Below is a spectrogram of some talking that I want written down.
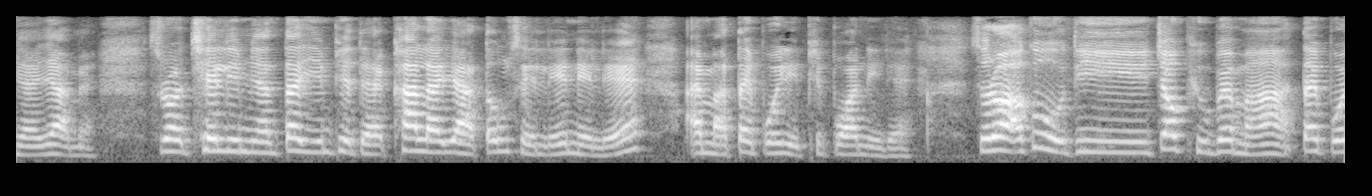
မြန်ရမယ်ဆိုတော့ချဲလင်မြန်တပ်ရင်ဖြစ်တဲ့ခလာရ34နဲ့လေအဲ့မှာတိုက်ပွဲတွေဖြစ်ပွားနေတယ်ဆိုတော့အခုဒီကြောက်ဖြူဘက်မှာတိုက်ပွဲ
